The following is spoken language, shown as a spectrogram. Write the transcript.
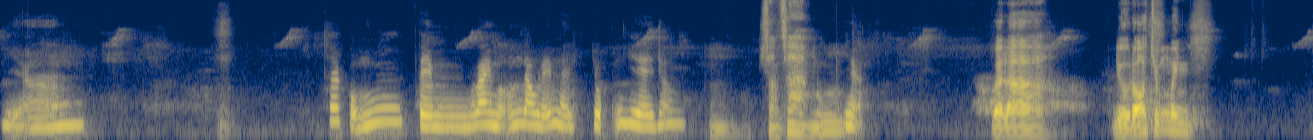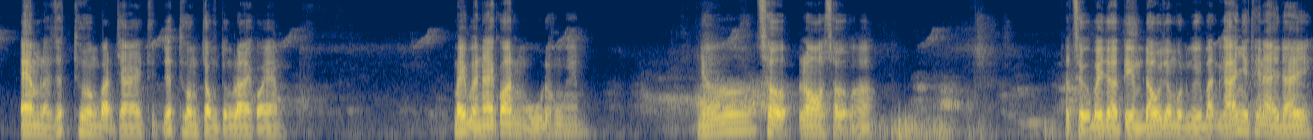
Dạ. Chắc cũng tìm vay mượn đâu để mà chuộc về đó. Ừ. sẵn sàng đúng không? Dạ. Vậy là điều đó chứng minh em là rất thương bạn trai rất thương chồng tương lai của em. Mấy bữa nay có ăn ngủ được không em? Nhớ. Sợ lo sợ hả? Thật sự bây giờ tìm đâu cho một người bạn gái như thế này đây?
